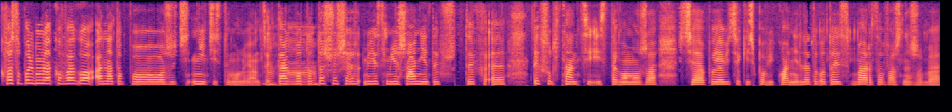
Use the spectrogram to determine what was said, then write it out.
kwasu polimlekowego, a na to położyć nici stymulujących, tak? Bo to Mhm. też już jest- mieszanie tych, tych, e, tych substancji i z tego może się pojawić jakieś powikłanie. Dlatego to jest bardzo ważne, żeby,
